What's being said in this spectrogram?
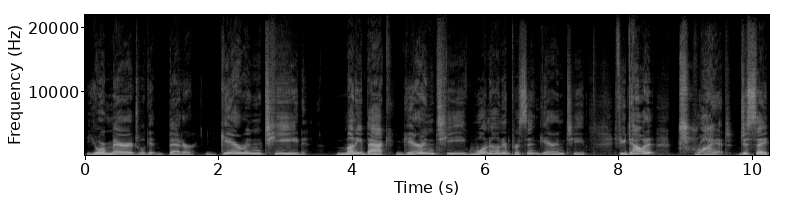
your marriage will get better. Guaranteed. Money back guarantee, 100% guarantee. If you doubt it, try it. Just say,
